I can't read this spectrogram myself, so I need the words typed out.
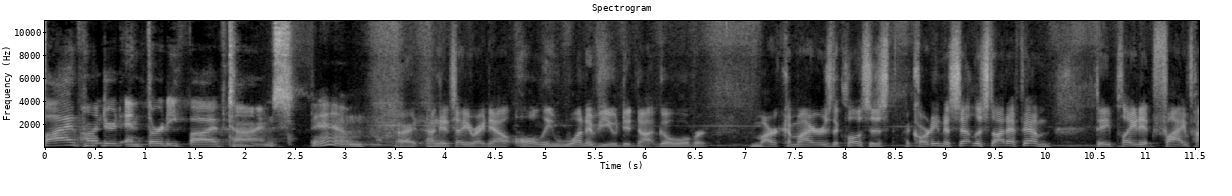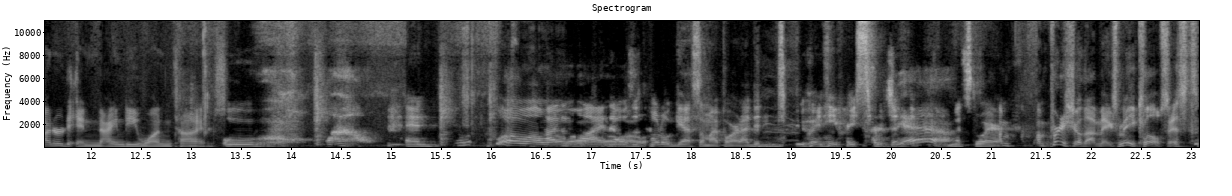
535 times. Damn. All right, I'm going to tell you right now, only one of you did not go over. Mark Meyer is the closest. According to setlist.fm, they played it 591 times. Ooh. Wow. And Whoa, whoa, I was lying. That was a total guess on my part. I didn't do any research. Yeah. I swear. I'm, I'm pretty sure that makes me closest.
